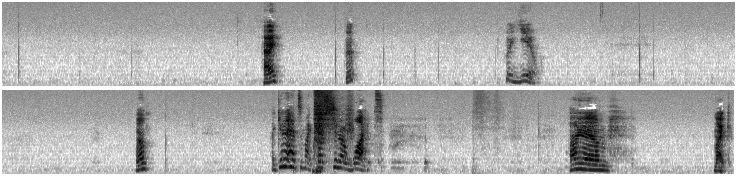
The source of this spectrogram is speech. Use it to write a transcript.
Hi. Huh? Who are you? Well, Are you gonna answer my question or what? I am Mike.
